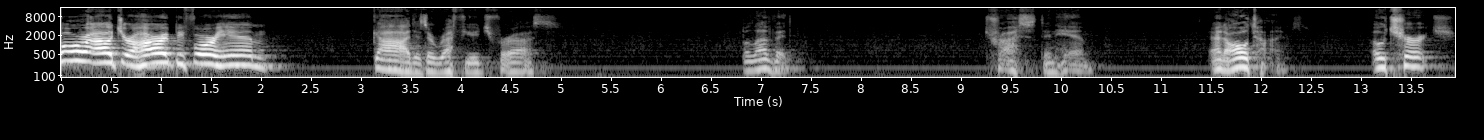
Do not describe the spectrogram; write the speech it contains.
Pour out your heart before Him. God is a refuge for us. Beloved, trust in Him at all times. O church,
